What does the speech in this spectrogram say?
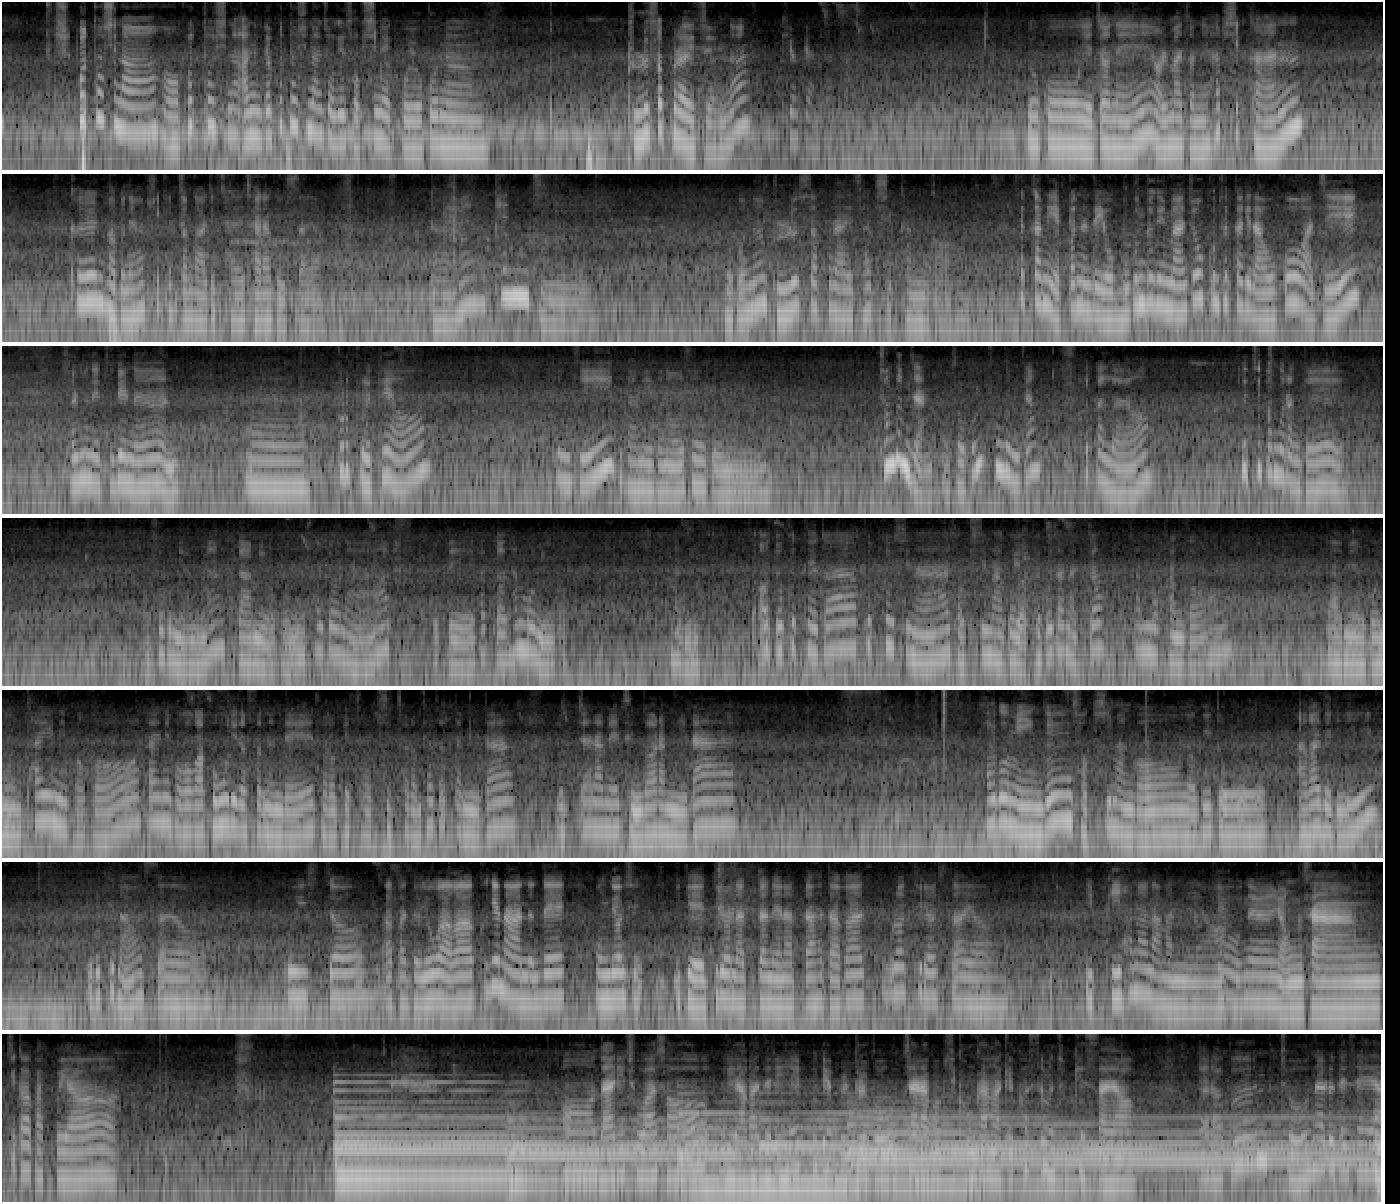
포토시나, 어, 포토시나, 아닌데, 포토시나 저기 적심했고, 요거는 블루 서프라이즈였나? 기억이 안 나. 요거 예전에, 얼마 전에 합식한, 큰 화분에 합식했던 거 아직 잘 자라고 있어요. 그 다음에 펜지. 요거는 블루 서프라이즈 합식한 거. 색감이 예뻤는데 요 묵은둥이만 조금 색깔이 나오고 아직 젊은 애 두 개는 음, 푸릇푸릇해요. 펜지 그 다음에 이건 어소금 청금장 어소금 청금장 헷갈려요. 끝이 동그란 게 어소금이었나? 그 다음에 요거는 석연합 그때 샀던 한 몸인 거. 아니 저쪽 끝에가 포토시나 적심하고 옆에 꽂아놨죠? 삽목한 거. 그 다음에 요거는 타이니 버거. 타이니 버거가 봉우리 졌었는데 저렇게 접시처럼 퍼졌답니다. 옷자람의 증거랍니다. 살구미 인근 적심한 거. 여기도 아가들이 이렇게 나왔어요. 보이시죠? 아가들. 요거 아가 크게 나왔는데 옮겨 시- 이렇게 들여놨다 내놨다 하다가 부러뜨렸어요. 잎이 하나 남았네요. 네, 오늘 영상 찍어봤고요. 날이 좋아서 우리 아가들이 예쁘게 물들고 옷자람 없이 건강하게 컸으면 좋겠어요. 여러분 좋은 하루 되세요.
